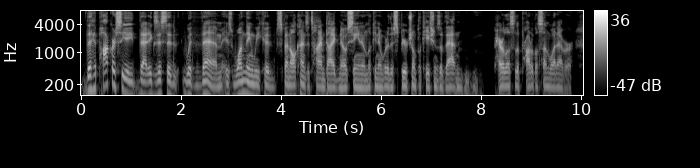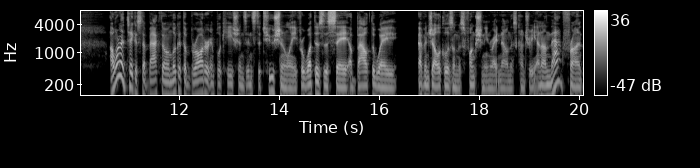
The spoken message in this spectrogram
The hypocrisy that existed with them is one thing we could spend all kinds of time diagnosing and looking at what are the spiritual implications of that and parallels of the prodigal son, whatever. I want to take a step back though and look at the broader implications institutionally for what does this say about the way evangelicalism is functioning right now in this country. And on that front,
